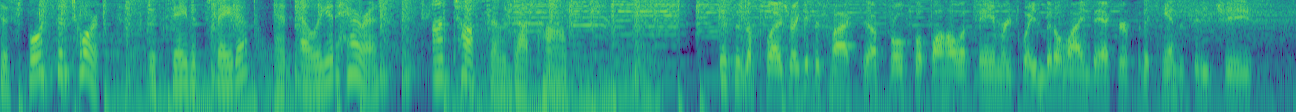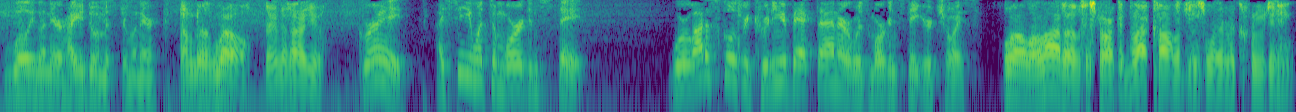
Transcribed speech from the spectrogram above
is Sports and Torts with David Spada and Elliot Harris on TalkZone.com. This is a pleasure. I get to talk to a Pro Football Hall of Famer. He played middle linebacker for the Kansas City Chiefs, Willie Lanier. How you doing, Mr. Lanier? I'm doing well. David, how are you? Great. I see you went to Morgan State. Were a lot of schools recruiting you back then, or was Morgan State your choice? Well, a lot of historically black colleges were recruiting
